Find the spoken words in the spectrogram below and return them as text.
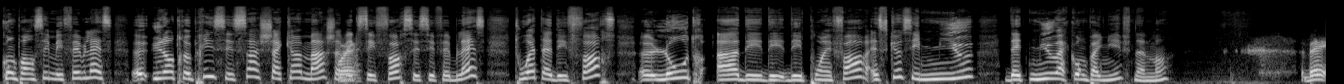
compenser mes faiblesses. Euh, une entreprise, c'est ça, chacun marche Ouais. avec ses forces et ses faiblesses. Toi, tu as des forces, euh, l'autre a des, des, des points forts. Est-ce que c'est mieux d'être mieux accompagné finalement? Ben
